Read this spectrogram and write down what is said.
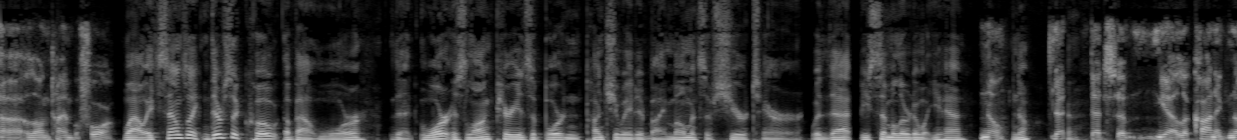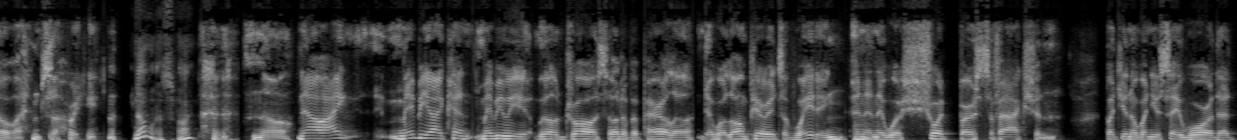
uh, a long time before. Wow, it sounds like there's a quote about war that war is long periods of boredom punctuated by moments of sheer terror. Would that be similar to what you had? No. No? That, okay. That's a, yeah, laconic no. I'm sorry. no, that's fine. no. Now I, maybe I can, maybe we will draw sort of a parallel. There were long periods of waiting and mm-hmm. then there were short bursts of action. But you know, when you say war, that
